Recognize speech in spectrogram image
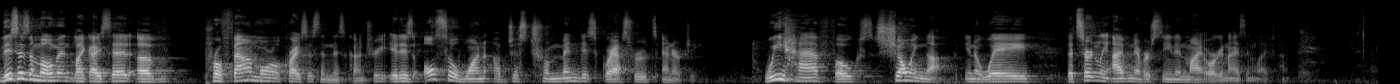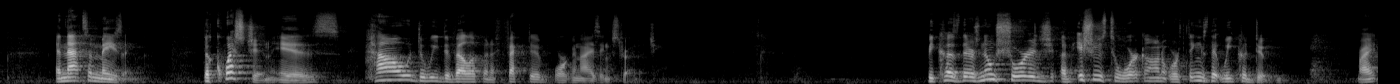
This is a moment, like I said, of profound moral crisis in this country. It is also one of just tremendous grassroots energy. We have folks showing up in a way that certainly I've never seen in my organizing lifetime. And that's amazing. The question is how do we develop an effective organizing strategy? Because there's no shortage of issues to work on or things that we could do right?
